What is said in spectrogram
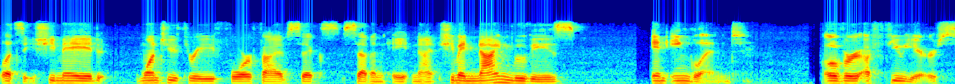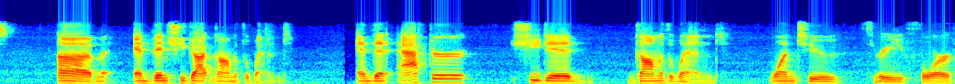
let's see, she made one, two, three, four, five, six, seven, eight, nine. She made nine movies in England over a few years, um, and then she got Gone with the Wind, and then after she did Gone with the Wind, one, two, three, four,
